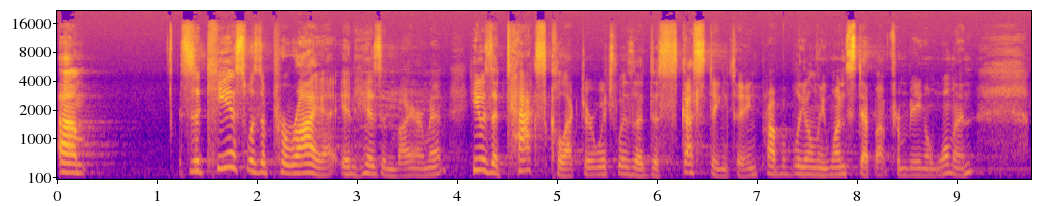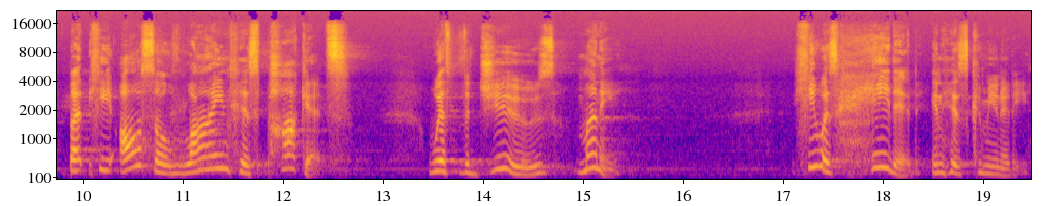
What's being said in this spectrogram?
Um, Zacchaeus was a pariah in his environment. He was a tax collector, which was a disgusting thing, probably only one step up from being a woman. But he also lined his pockets with the Jews' money. He was hated in his community.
